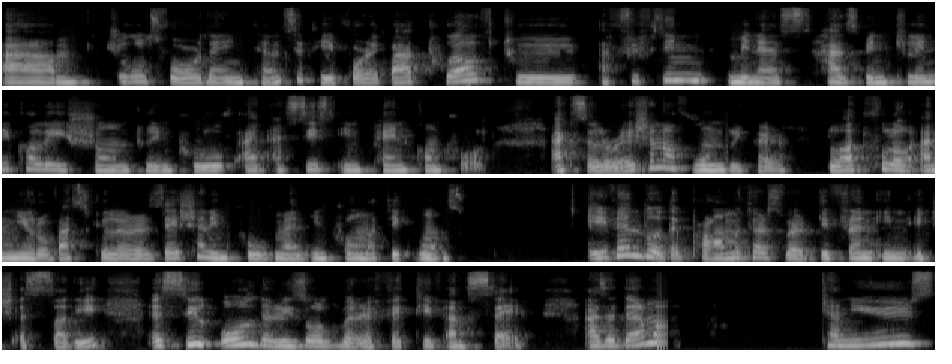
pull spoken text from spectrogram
um, joules for the intensity for about 12 to uh, 15 minutes has been clinically shown to improve and assist in pain control, acceleration of wound repair, blood flow and neurovascularization improvement in traumatic wounds. Even though the parameters were different in each study, still all the results were effective and safe. As a dermatologist, can use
